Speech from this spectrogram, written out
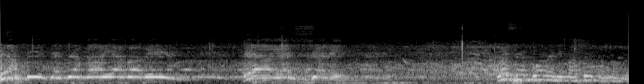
Merci, c'est un mariage mobile. Et arrêtez-le. Moi, c'est un bon animateur, mon nom.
